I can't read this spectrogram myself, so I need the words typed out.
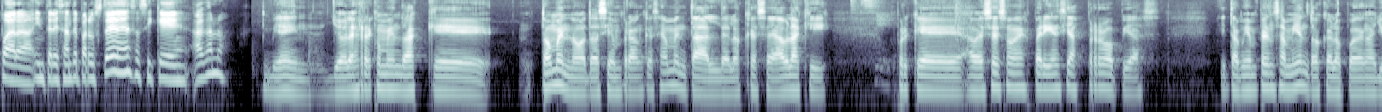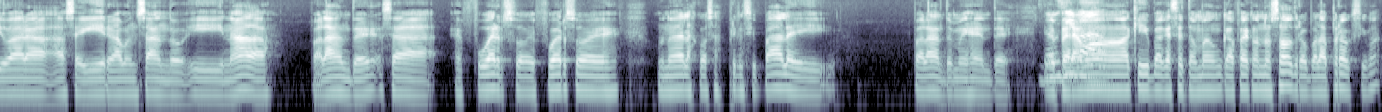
para interesante para ustedes, así que háganlo. Bien, yo les recomiendo a que tomen nota siempre, aunque sea mental, de lo que se habla aquí, porque a veces son experiencias propias y también pensamientos que los pueden ayudar a, seguir avanzando y nada, para adelante, o sea, esfuerzo, esfuerzo es una de las cosas principales y para adelante, mi gente. esperamos aquí para que se tome un café con nosotros para la próxima.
